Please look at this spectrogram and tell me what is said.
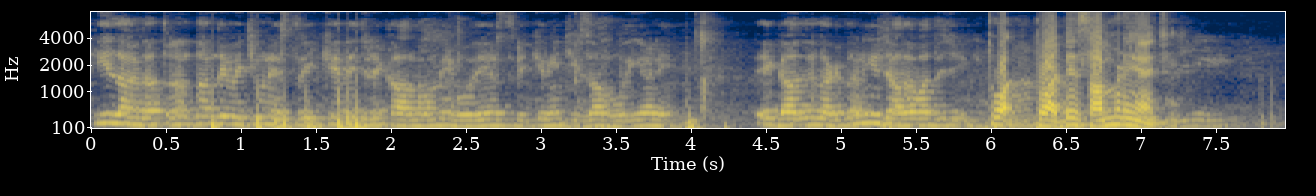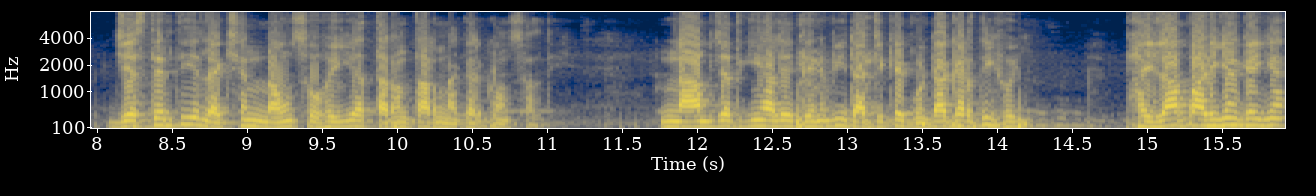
ਕੀ ਲੱਗਦਾ ਤਰਨਤਾਰਨ ਦੇ ਵਿੱਚ ਹੁਣ ਇਸ ਤਰੀਕੇ ਦੇ ਜਿਹੜੇ ਕਾਰਨਾਮੇ ਹੋ ਰਹੇ ਆ ਇਸ ਤਰੀਕੇ ਦੀਆਂ ਚੀਜ਼ਾਂ ਹੋ ਰਹੀਆਂ ਨੇ? ਇਹ ਗੱਲ ਲੱਗਦਾ ਨਹੀਂ ਜ਼ਿਆਦਾ ਵੱਧ ਜੀ ਤੁਹਾ- ਤੁਹਾਡੇ ਸਾਹਮਣੇ ਆ ਜੀ। ਜਿਸ ਦਿਨ ਦੀ ਇਲੈਕਸ਼ਨ ਅਨਾਉਂਸ ਹੋਈ ਆ ਤਰਨਤਾਰਨ ਨਗਰ ਕੌਂਸਲ ਦੀ। ਨਾਮਜ਼ਦਗੀਆਂ ਵਾਲੇ ਦਿਨ ਵੀ ਰੱਜ ਕੇ ਗੁੰਡਾਗਰਦੀ ਹੋਈ। ਫਾਈਲਾਂ ਪਾੜੀਆਂ ਗਈਆਂ।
